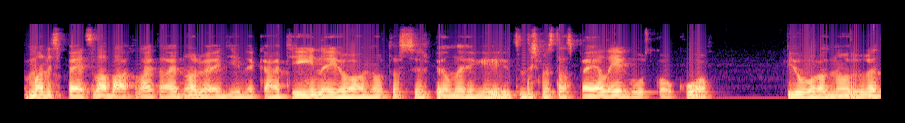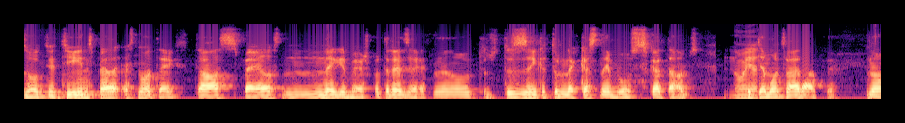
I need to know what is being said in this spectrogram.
manis pēc labāk, lai tā ir Norvēģija nekā Ķīna, jo nu, tas ir pilnīgi, tad vismaz tā spēle iegūst kaut ko. Jo, nu, redzot, ja Ķīna spēlē, es noteikti tās spēles negribēšu pat redzēt. Nu, tur, es zinu, ka tur nekas nebūs skatāms. Nu, ja, ņemot vērā, ka. Nu.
